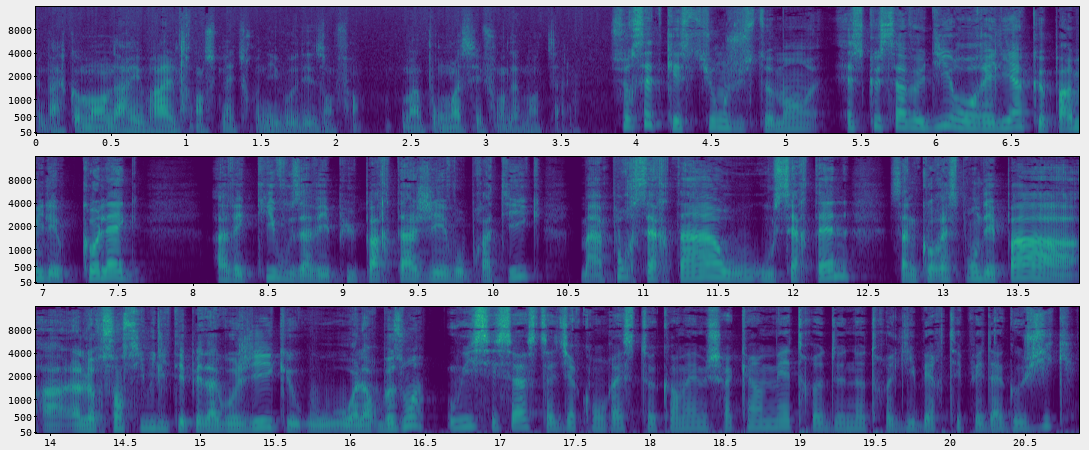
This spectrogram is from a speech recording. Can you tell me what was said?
eh ben, comment on arrivera à le transmettre au niveau des enfants? Moi, Pour moi, c'est fondamental. Sur cette question, justement, est-ce que ça veut dire, Aurélia, que parmi les collègues avec qui vous avez pu partager vos pratiques, ben pour certains ou, certaines, ça ne correspondait pas à, leur sensibilité pédagogique ou, ou, à leurs besoins. Oui, c'est ça, c'est-à-dire qu'on reste quand même chacun maître de notre liberté pédagogique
